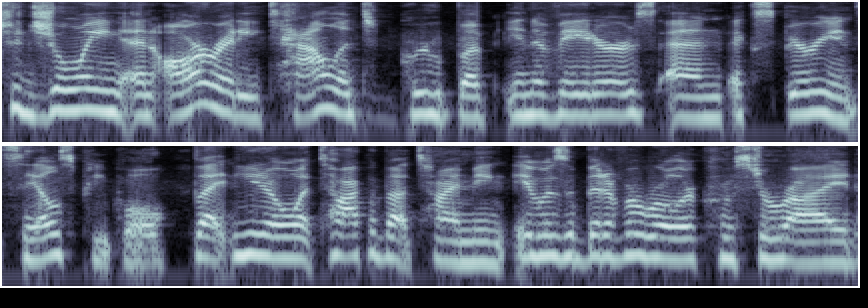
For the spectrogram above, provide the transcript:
to join an already talented group of innovators and experienced salespeople. But you know what? Talk about timing. It was a bit of a roller coaster ride.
